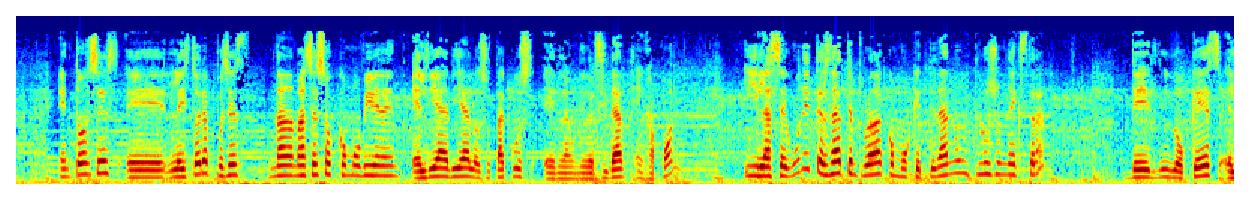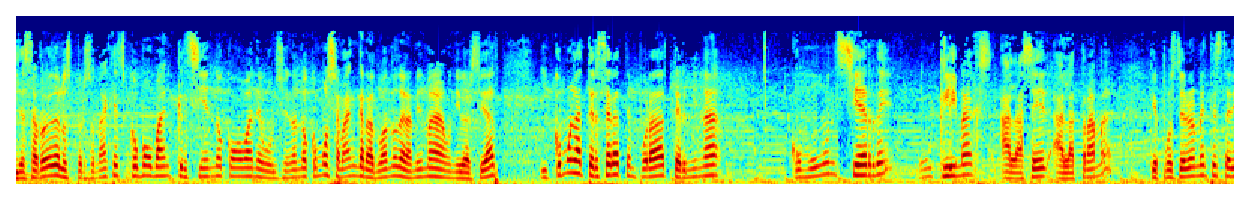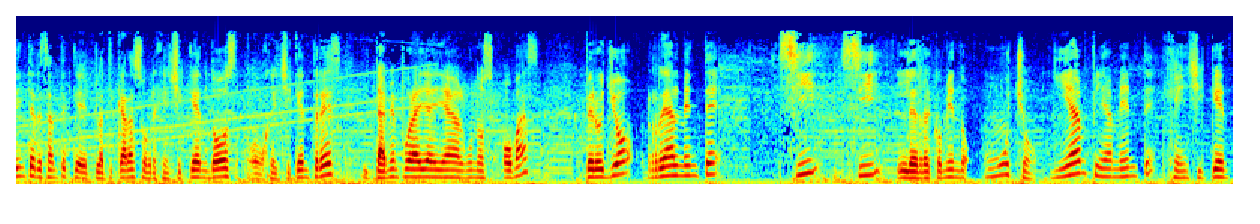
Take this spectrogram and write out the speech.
Entonces, eh, la historia pues es nada más eso, cómo viven el día a día los otakus en la universidad en Japón. Y la segunda y tercera temporada como que te dan un plus, un extra de lo que es el desarrollo de los personajes, cómo van creciendo, cómo van evolucionando, cómo se van graduando de la misma universidad y cómo la tercera temporada termina como un cierre, un clímax a la, a la trama que posteriormente estaría interesante que platicara sobre Genshiken 2 o Genshiken 3 y también por ahí hay algunos OVAs, pero yo realmente sí, sí les recomiendo mucho y ampliamente Genshiken.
